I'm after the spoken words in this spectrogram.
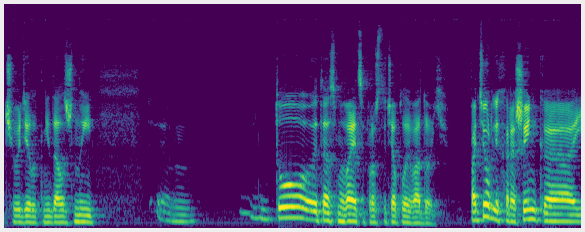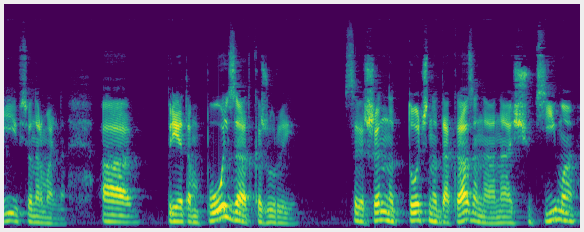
чего делать не должны, эм, то это смывается просто теплой водой. Потерли хорошенько, и все нормально. А при этом польза от кожуры совершенно точно доказана, она ощутима,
